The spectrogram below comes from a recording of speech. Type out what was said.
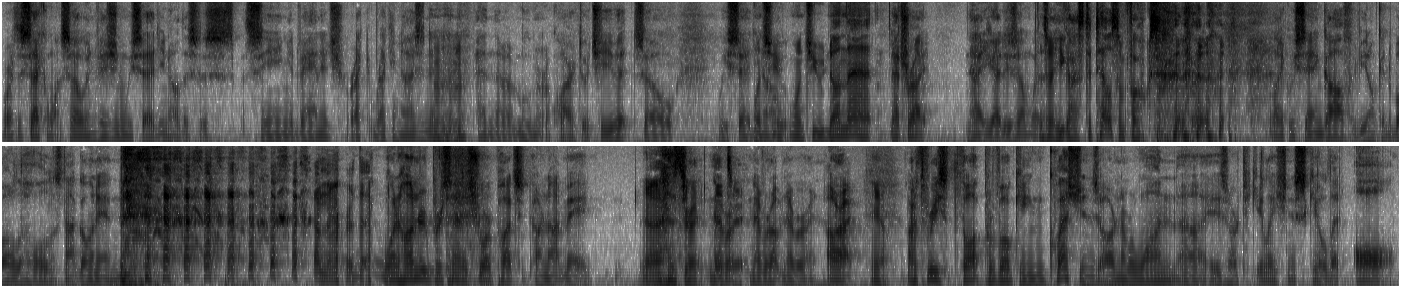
We're the second one. So in vision, we said, you know, this is seeing advantage, rec- recognizing it, and, and the movement required to achieve it. So we said, Once you you know, once you've done that, that's right. Now you got to do something with so it. you got to tell some folks. Like we say in golf, if you don't get the ball to the hole, it's not going in. I've never heard that. 100% of short putts are not made. Uh, that's right. Never, that's right. never up, never in. All right. Yeah. Our three thought-provoking questions are: number one, uh, is articulation a skill that all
